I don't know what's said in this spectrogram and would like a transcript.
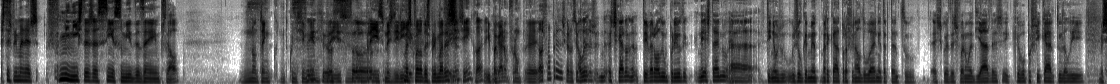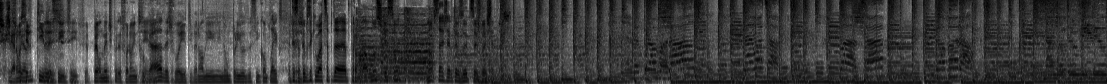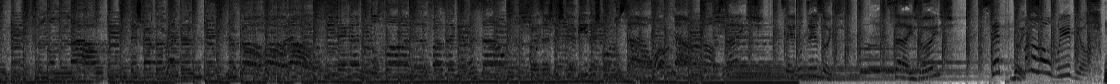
as três primeiras feministas assim assumidas em Portugal, Não tenho conhecimento Sim, para, isso, sou- não para isso, mas diria. mas que foram das primeiras. Sim, sim, claro. E pagaram, foram, eh, elas foram presas, queriam ser presas. chegaram, tiveram ali um período. Neste ano ah, tinham o, julgamento marcado para o final do ano, entretanto as coisas foram adiadas e acabou por ficar tudo ali. Mas chegaram a ser detidas. Sim, sim. Pelo menos foram interrogadas, foi, tiveram ali ainda um período assim complexo. Atenção, temos aqui o WhatsApp da Prova Oral, não se esqueçam, 960386273.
